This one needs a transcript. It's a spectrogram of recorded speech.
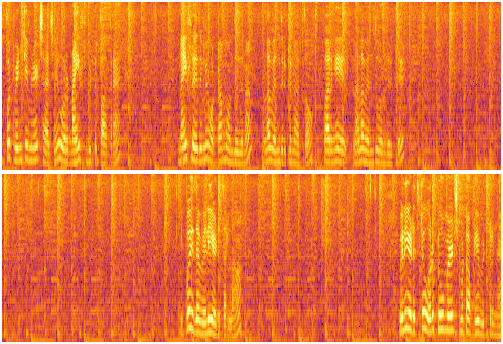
இப்போ டுவெண்ட்டி மினிட்ஸ் ஆச்சு. ஒரு நைஃப் விட்டு பார்க்குறேன் நைஃப்பில் எதுவுமே ஒட்டாமல் வந்ததுன்னா நல்லா வெந்திருக்குன்னு அர்த்தம். பாருங்கள் நல்லா வெந்து வந்திருக்கு. இப்போ இதை வெளியே எடுத்துடலாம். வெளியே எடுத்துகிட்டு ஒரு டூ மினிட்ஸ் மட்டும் அப்படியே விட்டுருங்க.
